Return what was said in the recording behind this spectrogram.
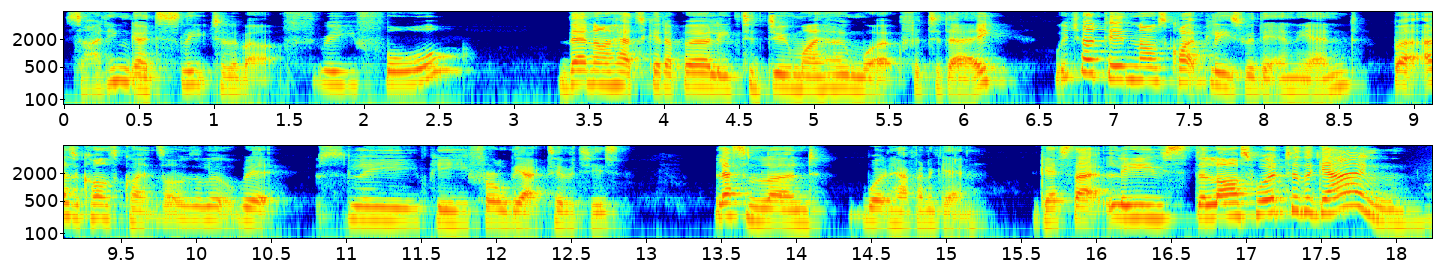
So I didn't go to sleep till about three, four. Then I had to get up early to do my homework for today, which I did, and I was quite pleased with it in the end. But as a consequence, I was a little bit sleepy for all the activities. Lesson learned won't happen again. Guess that leaves the last word to the gang.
